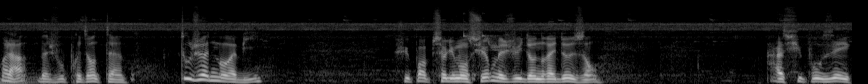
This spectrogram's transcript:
Voilà, ben je vous présente un tout jeune Moabi. Je ne suis pas absolument sûr, mais je lui donnerai deux ans à supposer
